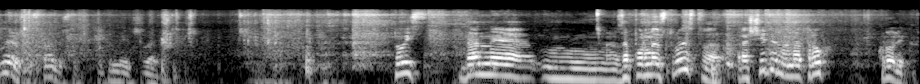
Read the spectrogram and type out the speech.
Ну, я уже ставлю, чтобы это. То есть данное запорное устройство рассчитано на трех кроликов.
